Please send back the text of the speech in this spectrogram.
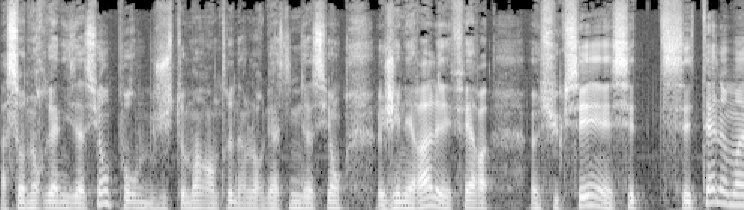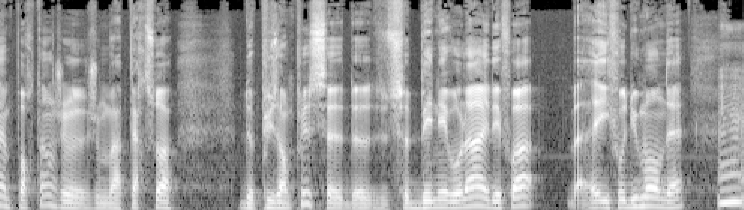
a son organisation pour justement rentrer dans l'organisation générale et faire un succès. C'est tellement important. Je, je m'aperçois de plus en plus de, de ce bénévolat et des fois bah, il faut du monde. Hein. Mhm.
